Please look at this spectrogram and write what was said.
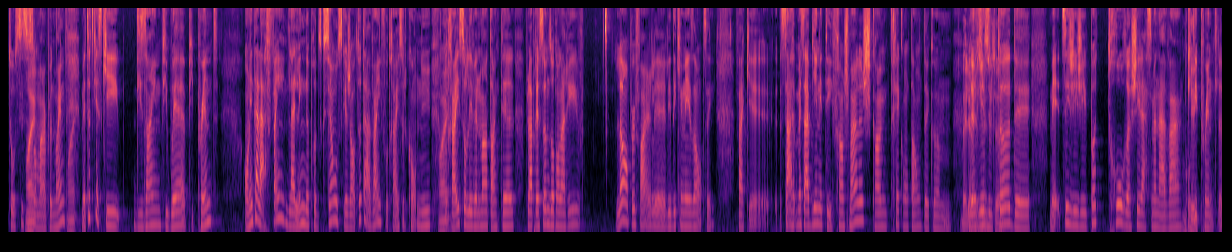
Toi aussi, c'est Ouais. sûrement un peu de même. Ouais. Mais tout ce qui est design, puis web, puis print, on est à la fin de la ligne de production où ce que genre tout avant, il faut travailler sur le contenu, il Ouais. faut travailler sur l'événement en tant que tel. Puis après ça, nous autres, on arrive. Là, on peut faire le- les déclinaisons, tu sais. Fait que ça, mais ça a bien été. Franchement, là, je suis quand même très contente de comme Ben, le, le résultat. résultat. de. Mais tu sais, j'ai, pas trop rushé la semaine avant côté Ok. print là.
